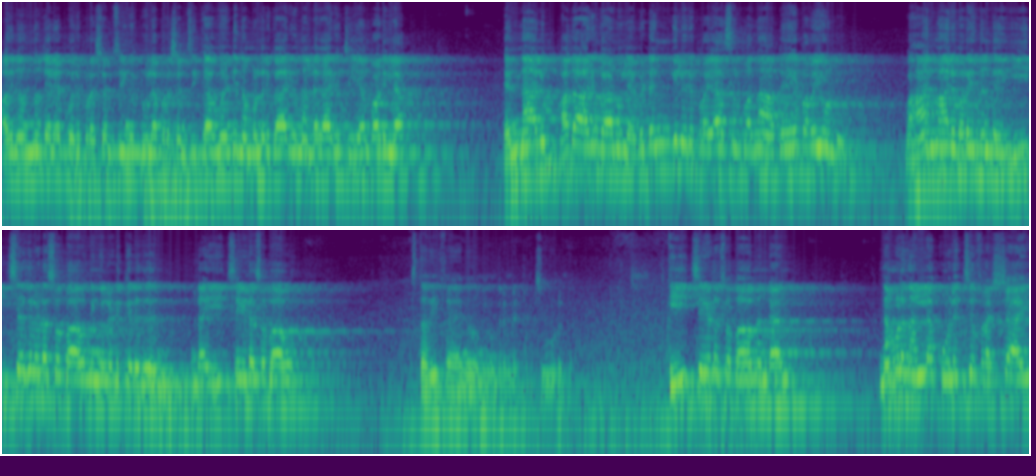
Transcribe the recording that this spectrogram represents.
അതിനൊന്നും ചിലപ്പോൾ ഒരു പ്രശംസയും കിട്ടൂല. പ്രശംസിക്കാൻ വേണ്ടി നമ്മളൊരു കാര്യവും നല്ല കാര്യവും ചെയ്യാൻ പാടില്ല. എന്നാലും അതാരും കാണൂല. എവിടെങ്കിലും ഒരു പ്രയാസം വന്നാൽ അതേ പറയുള്ളൂ. മഹാന്മാര് പറയുന്നുണ്ട് ഈച്ചകളുടെ സ്വഭാവം നിങ്ങൾ എടുക്കരുത്. എന്താ ഈച്ചയുടെ സ്വഭാവം? സ്തതി ഫാന് രണ്ടിട്ട് ചൂടുണ്ട്. ഈച്ചയുടെ സ്വഭാവം എന്താണ്? നമ്മൾ നല്ല കുളിച്ച് ഫ്രഷായി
